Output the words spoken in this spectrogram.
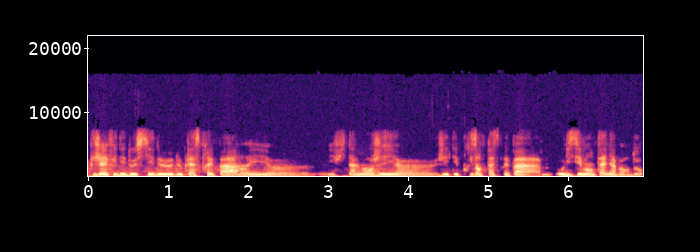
puis j'avais fait des dossiers de, de classe prépa et, euh, et finalement j'ai euh, été prise en classe prépa au lycée Montagne à Bordeaux.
